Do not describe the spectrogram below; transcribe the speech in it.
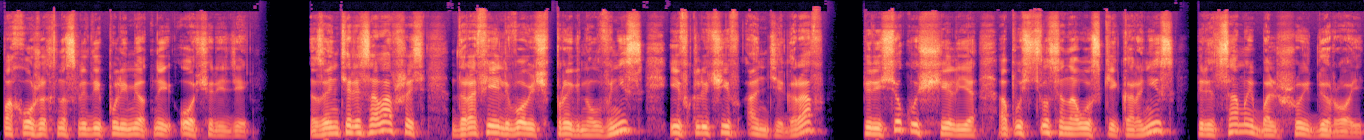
похожих на следы пулеметной очереди. Заинтересовавшись, Дорофей Львович прыгнул вниз и, включив антиграф, пересек ущелье, опустился на узкий карниз перед самой большой дырой.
